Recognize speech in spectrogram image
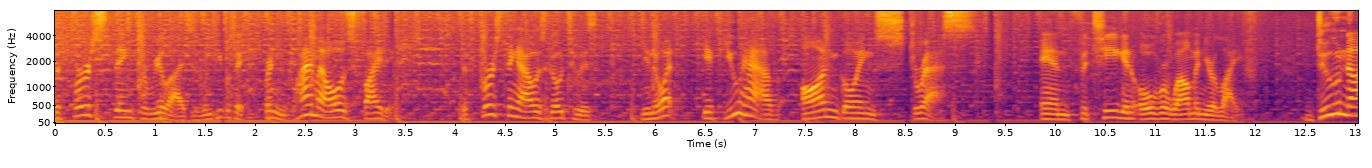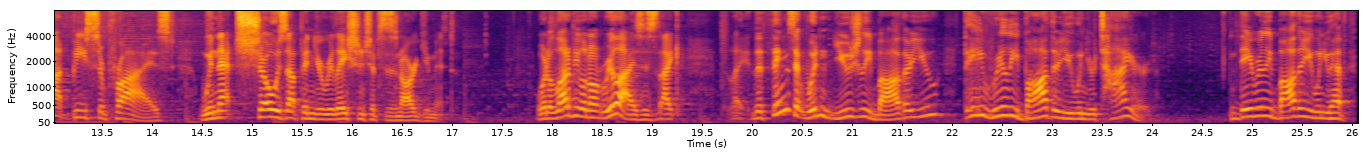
The first thing to realize is when people say, Brendon, why am I always fighting? the first thing I always go to is, you know what? If you have ongoing stress and fatigue and overwhelm in your life, do not be surprised when that shows up in your relationships as an argument. What a lot of people don't realize is like, like the things that wouldn't usually bother you, they really bother you when you're tired. They really bother you when you have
